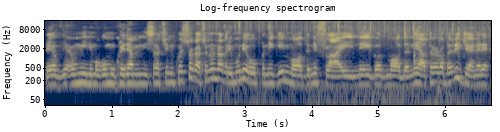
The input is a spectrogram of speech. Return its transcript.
È un minimo comunque di amministrazione in questo caso. Non avremo né op né game mod né fly né god mod né altra roba del genere.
